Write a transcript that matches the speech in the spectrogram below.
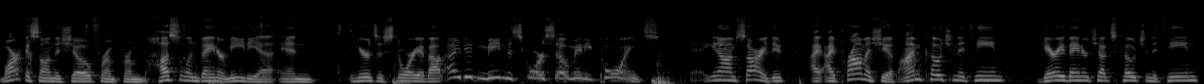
Marcus on the show from from Hustle and VaynerMedia, and here's a story about I didn't mean to score so many points. You know, I'm sorry, dude. I, I promise you, if I'm coaching a team, Gary Vaynerchuk's coaching a team,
